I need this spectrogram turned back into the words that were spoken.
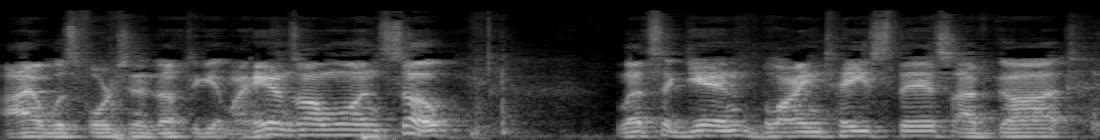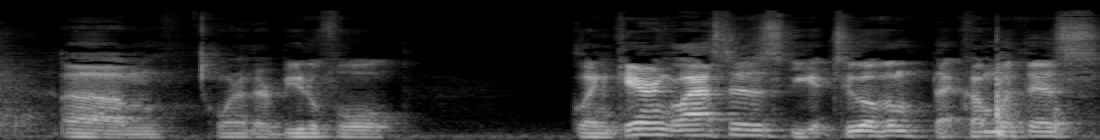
I was fortunate enough to get my hands on one. So let's again blind taste this. I've got um, one of their beautiful Glencairn glasses. You get two of them that come with this.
